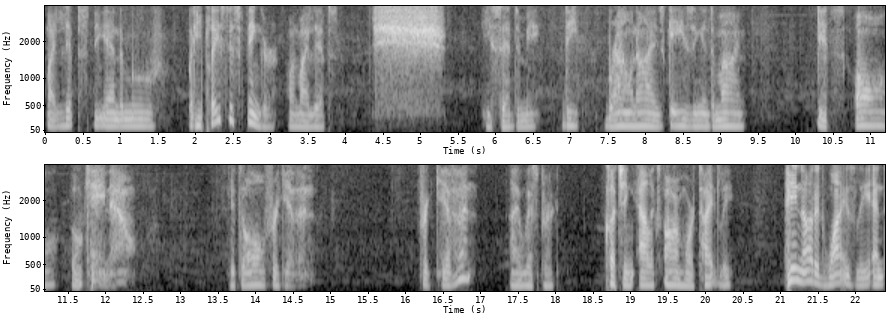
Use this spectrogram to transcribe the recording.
My lips began to move, but he placed his finger on my lips. Shh, he said to me, deep brown eyes gazing into mine. It's all okay now. It's all forgiven. Forgiven? I whispered, clutching Alec's arm more tightly. He nodded wisely and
